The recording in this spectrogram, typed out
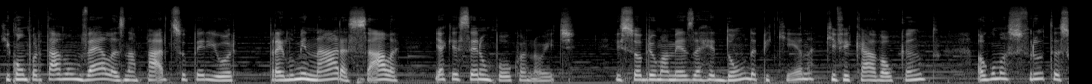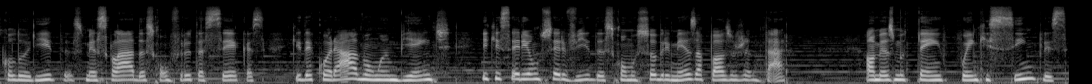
que comportavam velas na parte superior para iluminar a sala e aquecer um pouco a noite. E sobre uma mesa redonda pequena que ficava ao canto, algumas frutas coloridas mescladas com frutas secas que decoravam o ambiente e que seriam servidas como sobremesa após o jantar. Ao mesmo tempo em que simples,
